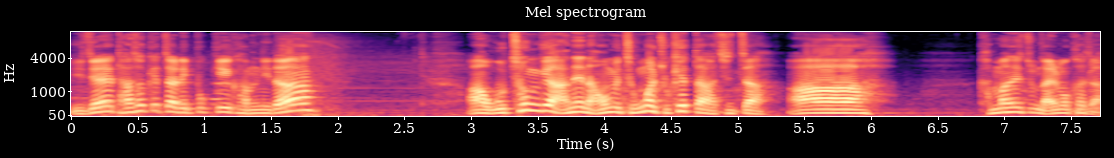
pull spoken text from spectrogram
이제 5개짜리 뽑기 갑니다. 아 5천개 안에 나오면 정말 좋겠다 진짜. 아 간만에 좀 날먹하자.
